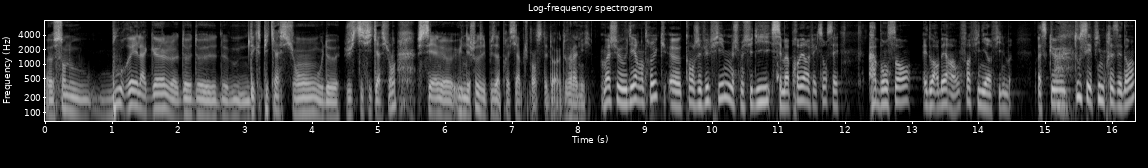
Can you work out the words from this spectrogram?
euh, sans nous bourrer la gueule de, de, de- d'explications ou de justifications, c'est euh, une des choses les plus appréciables, je pense, d'Edouard de la nuit. Moi, je vais vous dire un truc. quand j'ai vu le film, je me suis dit, c'est ma première réflexion, c'est ah bon sang, Edouard Baird a enfin fini un film, parce que tous ses films précédents,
